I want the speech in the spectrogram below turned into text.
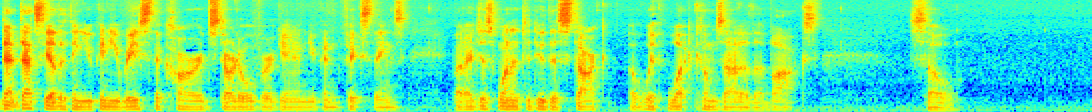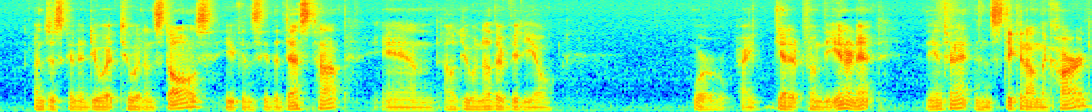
that that's the other thing. You can erase the card, start over again. You can fix things. But I just wanted to do this stock with what comes out of the box. So I'm just going to do it to it installs. You can see the desktop and I'll do another video where I get it from the internet, the internet and stick it on the card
